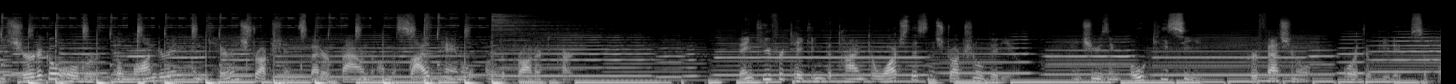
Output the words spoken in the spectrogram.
be sure to go over the laundering and care instructions that are found on the side panel of the product cart. Thank you for taking the time to watch this instructional video and choosing OTC Professional Orthopedic Support.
